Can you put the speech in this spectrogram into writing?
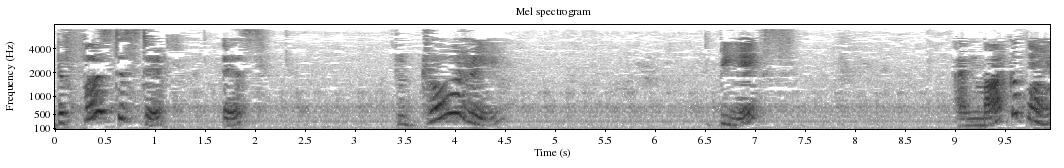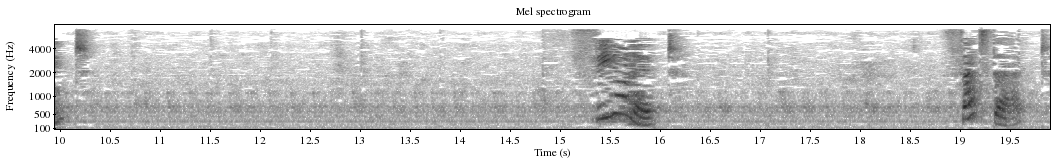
The first step is to draw a ray BX and mark a point C on it such that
